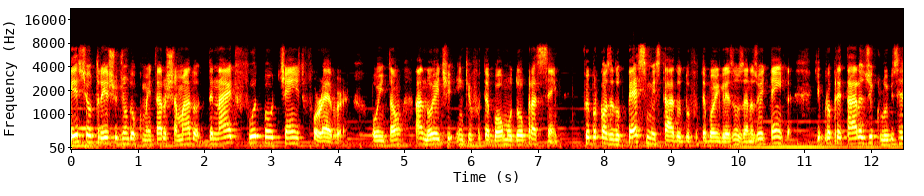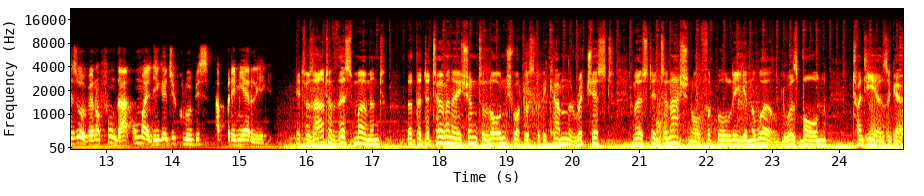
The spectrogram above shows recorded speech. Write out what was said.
Este é o trecho de um documentário chamado The Night Football Changed Forever, ou então A Noite em que o Futebol Mudou para Sempre. Foi por causa do péssimo estado do futebol inglês nos anos 80 que proprietários de clubes resolveram fundar uma liga de clubes, a Premier League. It was out of this moment that the determination to launch what was to become the richest, most international football league in the world was born 20 years ago,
